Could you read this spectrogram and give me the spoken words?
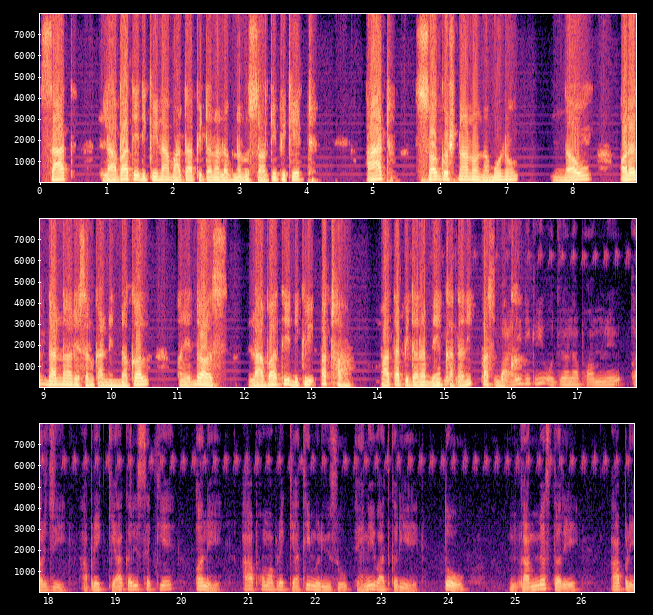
સાત, લાભાર્થી દીકરીના માતા પિતાના લગ્નનું સર્ટિફિકેટ આઠ, સ્વઘોષણાનો નમૂનો. નવ, અરજદારના રેશન કાર્ડની નકલ. અને દસ, લાભાર્થી દીકરી અથવા માતા પિતાના બેંક ખાતાની પાસબુક દીકરી યોજનાના ફોર્મની અરજી આપણે ક્યાં કરી શકીએ અને આ ફોર્મ આપણે ક્યાંથી મેળવીશું એની વાત કરીએ તો ગ્રામ્ય સ્તરે આપણે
